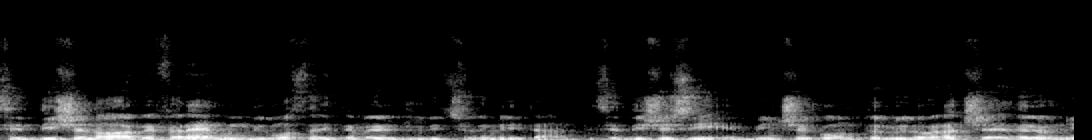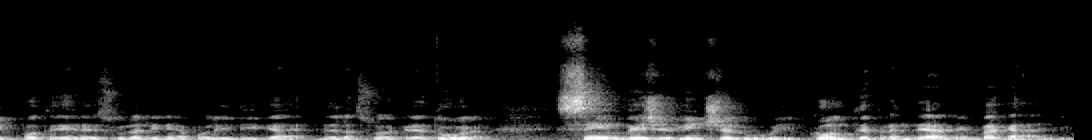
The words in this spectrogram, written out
Se dice no al referendum dimostra di temere il giudizio dei militanti. Se dice sì e vince Conte, lui dovrà cedere ogni potere sulla linea politica della sua creatura. Se invece vince lui, Conte prende armi e bagagli,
